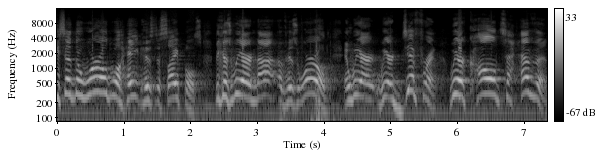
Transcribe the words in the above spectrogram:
He said, The world will hate his disciples because we are not of his world and we are, we are different. We are called to heaven.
